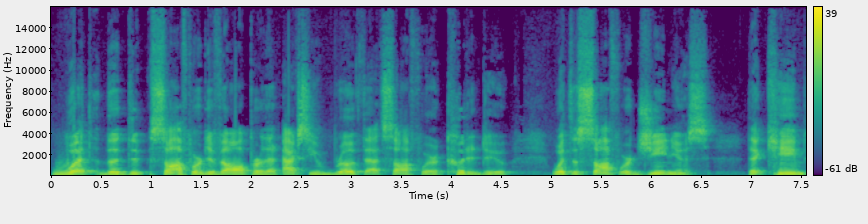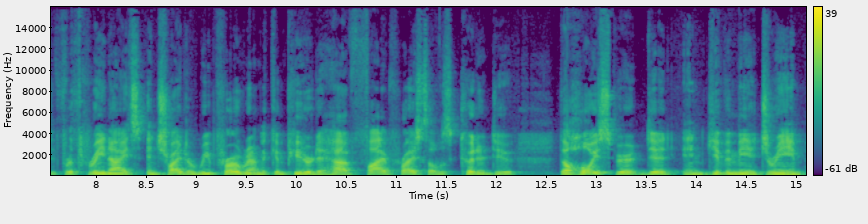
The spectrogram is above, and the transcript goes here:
What the de- software developer that actually wrote that software couldn't do, what the software genius that came for three nights and tried to reprogram the computer to have five price levels couldn't do, the Holy Spirit did in giving me a dream.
